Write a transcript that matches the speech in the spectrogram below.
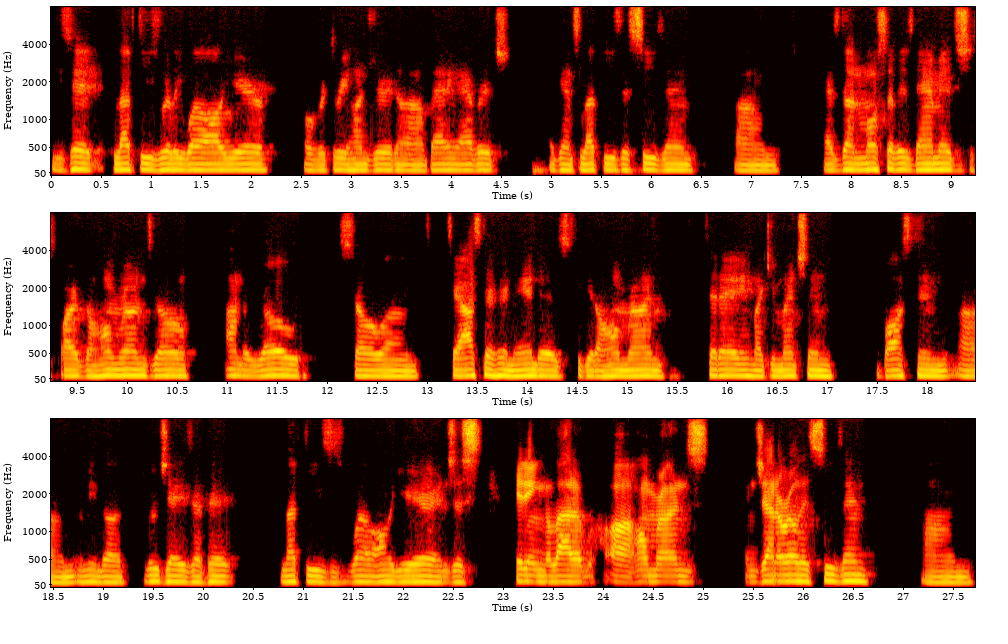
he's hit lefties really well all year, over 300 uh, batting average against lefties this season. Um, has done most of his damage as far as the home runs go on the road. So um, Teoscar Hernandez to get a home run today. Like you mentioned, Boston, um, I mean, the Blue Jays have hit lefties as well all year and just hitting a lot of uh, home runs in general this season. Um,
